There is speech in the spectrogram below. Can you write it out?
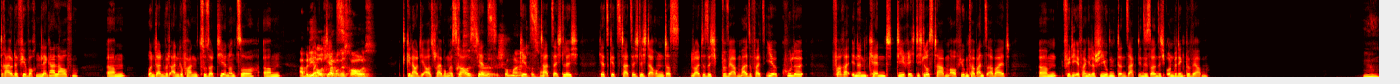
drei oder vier Wochen länger laufen. Ähm, und dann wird angefangen zu sortieren und so. Ähm, Aber die Ausschreibung jetzt, ist raus. Genau, die Ausschreibung ist das raus. Ist ja jetzt geht's tatsächlich, jetzt geht's tatsächlich darum, dass Leute sich bewerben. Also falls ihr coole PfarrerInnen kennt, die richtig Lust haben auf Jugendverbandsarbeit ähm, für die evangelische Jugend, dann sagt ihnen, sie sollen sich unbedingt bewerben. Ja.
